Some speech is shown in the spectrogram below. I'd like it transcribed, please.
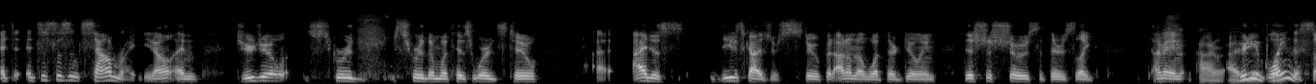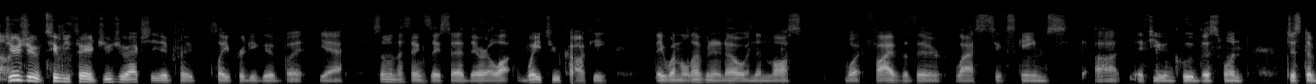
it it just doesn't sound right, you know. And Juju screwed screwed them with his words too. I, I just these guys are stupid. I don't know what they're doing. This just shows that there's like, I mean, I don't, I who do you blame this on? Juju. To be fair, Juju actually did play play pretty good, but yeah, some of the things they said they were a lot way too cocky. They went eleven and zero and then lost what five of their last six games, uh, if you include this one. Just a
